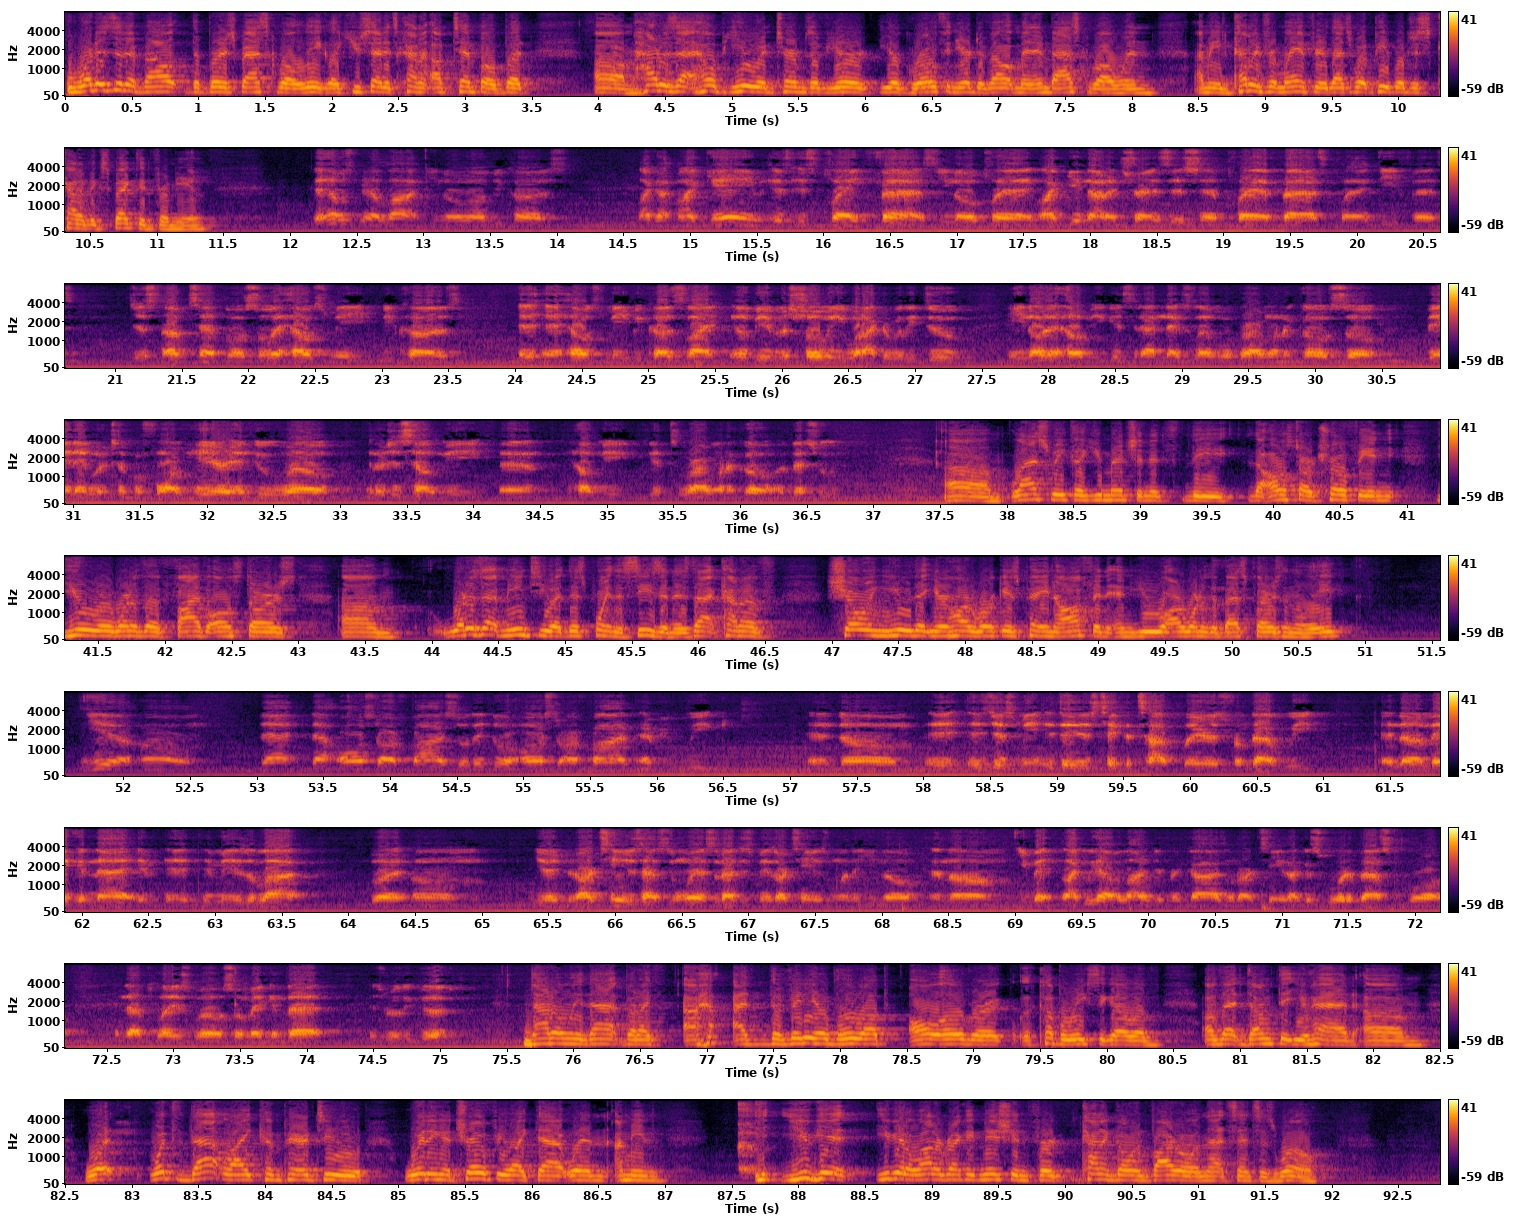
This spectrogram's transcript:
What is it about the British Basketball League? Like you said, it's kind of up tempo, but um, how does that help you in terms of your, your growth and your development in basketball? When I mean, coming from Lanphier, that's what people just kind of expected from you. It helps me a lot, you know, uh, because like my game is, is playing fast, you know, playing like getting out of transition, playing fast, playing defense, just up tempo. So it helps me because it, it, helps me because like it'll be able to show me what I can really do, and you know, to help me get to that next level where I want to go. So being able to perform here and do well, it'll just help me and help me get to where I want to go eventually. Um, last week, like you mentioned, it's the the All Star Trophy, and you were one of the five All Stars. Um, what does that mean to you at this point in the season? Is that kind of showing you that your hard work is paying off and, and you are one of the best players in the league? Yeah, um, that that All Star Five. So they do an All Star Five every week, and um, it, it just means they just take the top players from that week, and uh, making that it, it, it, means a lot. But um, yeah, our team just has to win, so that just means our team's winning, you know. And um, you met, like we have a lot of different guys on our team that can score the basketball and that plays well. So making that is really good. Not only that, but I, I, I the video blew up all over a, couple weeks ago of, of that dunk that you had. Um, what what's that like compared to winning a trophy like that? When I mean, you get you get a lot of recognition for kind of going viral in that sense as well.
